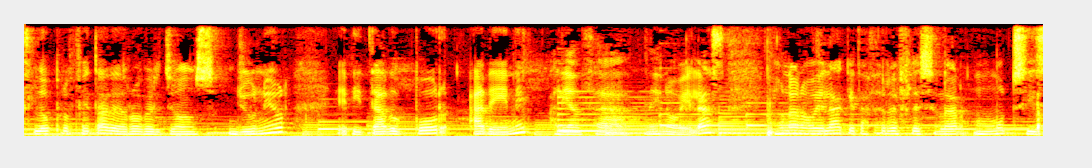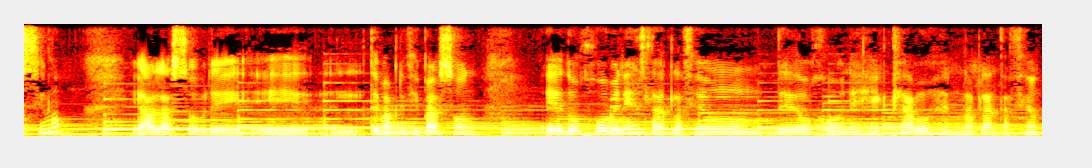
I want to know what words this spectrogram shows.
Es Los Profetas de Robert Jones Jr., editado por ADN, Alianza de Novelas. Es una novela que te hace reflexionar muchísimo. Eh, habla sobre, eh, el tema principal son eh, dos jóvenes, la relación de dos jóvenes esclavos en una plantación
